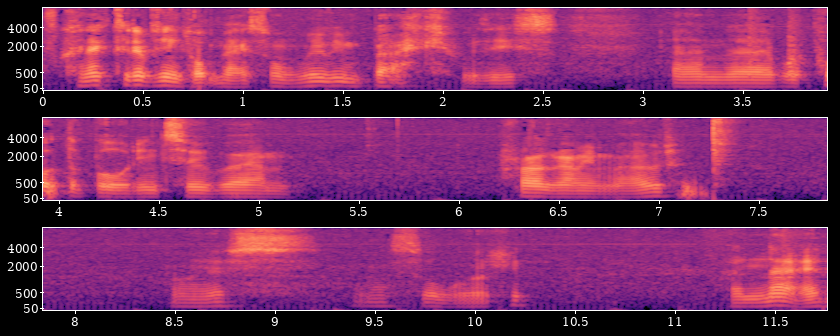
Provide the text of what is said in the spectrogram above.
I've connected everything up now, so I'm moving back with this. And uh, we'll put the board into um, programming mode. Oh yes, that's all working and now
